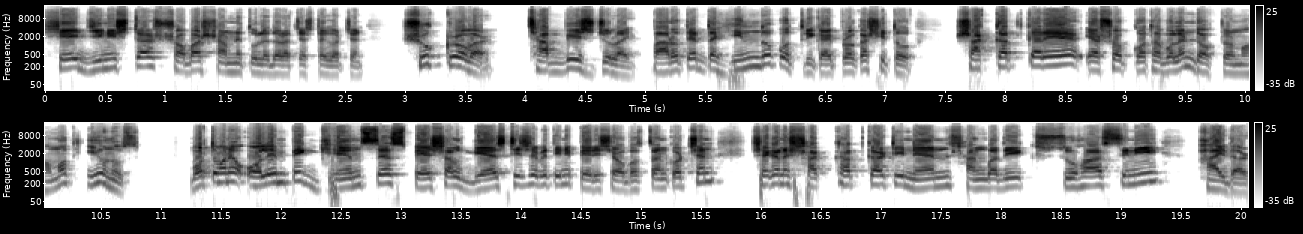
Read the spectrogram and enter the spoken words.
সেই জিনিসটা সবার সামনে তুলে ধরার চেষ্টা করছেন। শুক্রবার, ছাব্বিশ জুলাই, ভারতের দ্য হিন্দু পত্রিকায় প্রকাশিত সাক্ষাৎকারে এসব কথা বলেন ডক্টর মোহাম্মদ ইউনুস। বর্তমানে অলিম্পিক গেমসের স্পেশাল গেস্ট হিসেবে তিনি প্যারিসে অবস্থান করছেন। সেখানে সাক্ষাৎকারটি নেন সাংবাদিক সুহাসিনী হায়দার।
